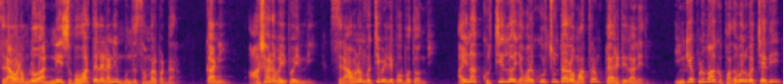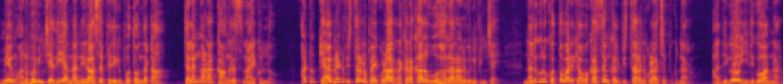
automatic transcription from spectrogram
శ్రావణంలో అన్నీ శుభవార్తలేనని ముందు సంబరపడ్డారు. కానీ ఆషాఢం అయిపోయింది. శ్రావణం వచ్చి వెళ్ళిపోబోతోంది. అయినా కుర్చీల్లో ఎవరు కూర్చుంటారో మాత్రం క్లారిటీ రాలేదు. ఇంకెప్పుడు మాకు పదవులు వచ్చేది మేము అనుభవించేది అన్న నిరాశ పెరిగిపోతోందట తెలంగాణ కాంగ్రెస్ నాయకుల్లో. అటు కేబినెట్ విస్తరణపై కూడా రకరకాల ఊహాగానాలు వినిపించాయి. నలుగురు కొత్తవారికి అవకాశం కల్పిస్తారని కూడా చెప్పుకున్నారు. అదిగో ఇదిగో అన్నారు.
